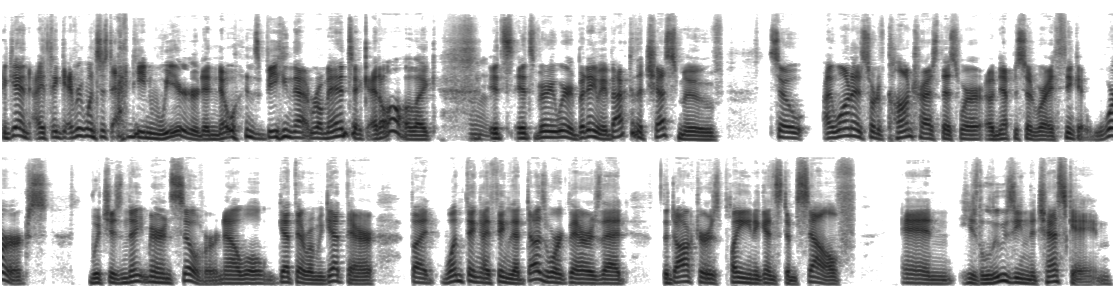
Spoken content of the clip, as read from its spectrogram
again, I think everyone's just acting weird and no one's being that romantic at all. Like mm. it's it's very weird. But anyway, back to the chess move. So I want to sort of contrast this where an episode where I think it works, which is Nightmare in Silver. Now we'll get there when we get there. But one thing I think that does work there is that the doctor is playing against himself and he's losing the chess game.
